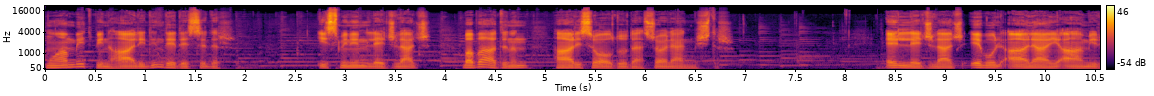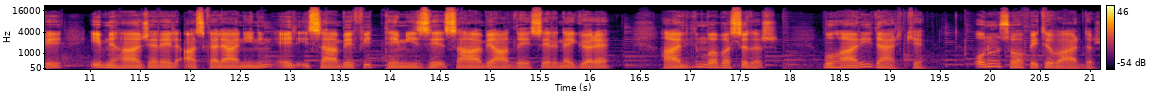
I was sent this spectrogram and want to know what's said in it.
Muhammed bin Halid'in dedesidir. İsminin Leclac, baba adının Harise olduğu da söylenmiştir. El-Leclac Ebul Alay Amiri İbn Hacer el-Askalani'nin El-İsabe fit Temizi Sahabi adlı eserine göre Halid'in babasıdır. Buhari der ki, onun sohbeti vardır.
